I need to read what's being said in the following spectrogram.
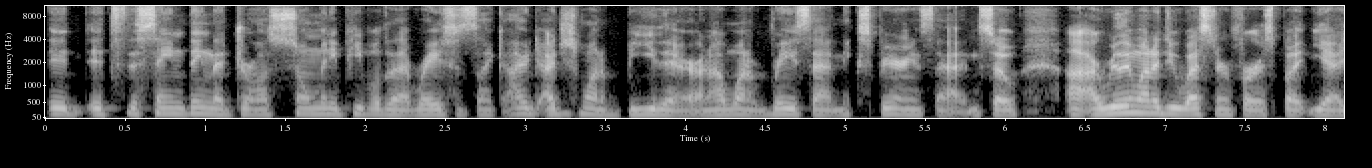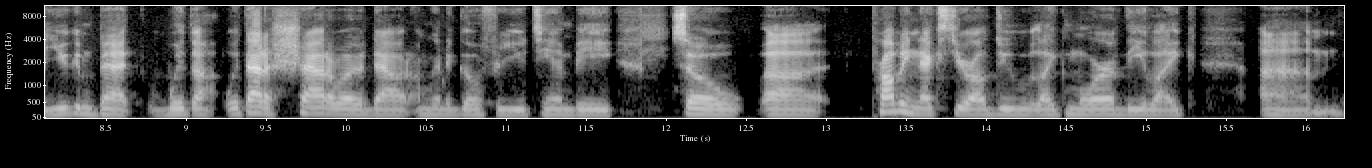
it it's the same thing that draws so many people to that race. It's like I, I just want to be there and I want to race that and experience that, and so uh, I really want to do Western first. But yeah, you can bet with a, without a shadow of a doubt, I'm to go for UTMB. So uh, probably next year I'll do like more of the like um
